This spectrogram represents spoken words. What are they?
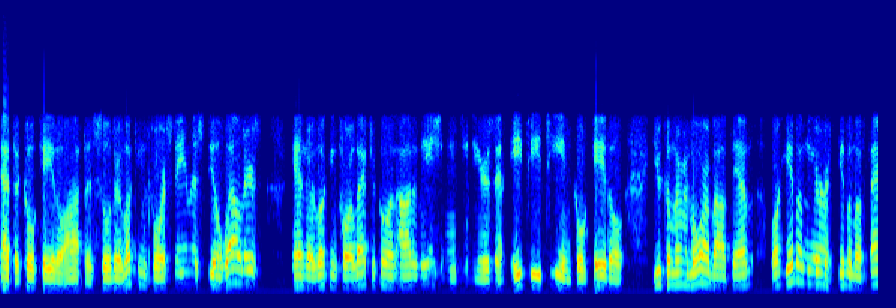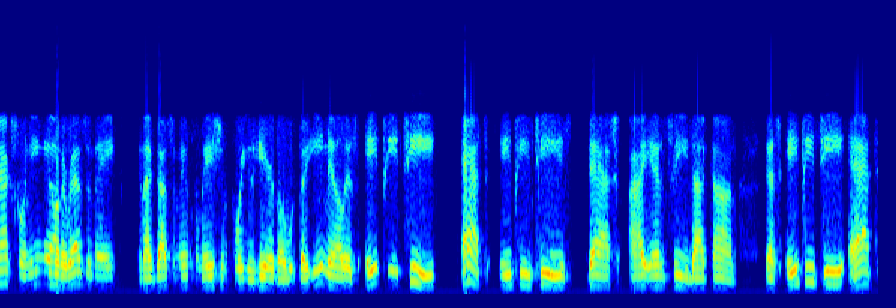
at the Cokato office. So they're looking for stainless steel welders and they're looking for electrical and automation engineers at APT in Cokato. You can learn more about them or give them your give them a fax or an email a resume, and I've got some information for you here. The, the email is apt at apt inc dot com. That's apt at apt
